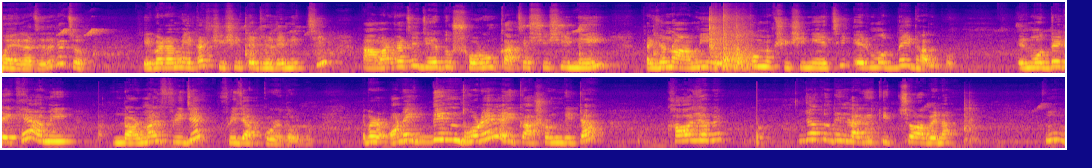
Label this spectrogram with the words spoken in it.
হয়ে গেছে দেখেছ? এবার আমি এটা শিশিতে ঢেলে নিচ্ছি। আমার কাছে যেহেতু সরু কাচের শিশি নেই তাই জন্য আমি এরকম শিশি নিয়েছি এর মধ্যেই ঢালবো। এর মধ্যে রেখে আমি নর্মাল ফ্রিজে ফ্রিজ আপ করে দেবো। এবার অনেক দিন ধরে এই কাসন্দিটা খাওয়া যাবে। যতদিন লাগে কিচ্ছু হবে না। হুম,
